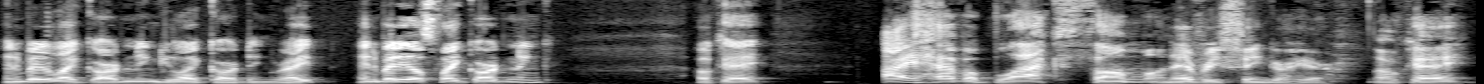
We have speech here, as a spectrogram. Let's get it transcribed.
Anybody like gardening? You like gardening, right? Anybody else like gardening? Okay. I have a black thumb on every finger here. Okay.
